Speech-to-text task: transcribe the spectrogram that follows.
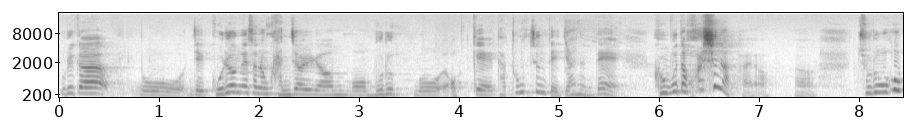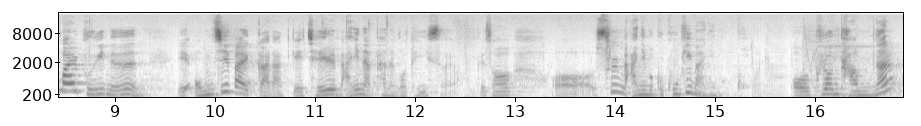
우리가 뭐 이제 고령에서는 관절염, 뭐 무릎, 뭐 어깨 다 통증 되게 하는데 그거보다 훨씬 아파요. 어, 주로 호발 부위는 이 엄지발가락에 제일 많이 나타나는 거 돼 있어요. 그래서 어, 술 많이 먹고 고기 많이 먹고 어, 그런 다음 날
